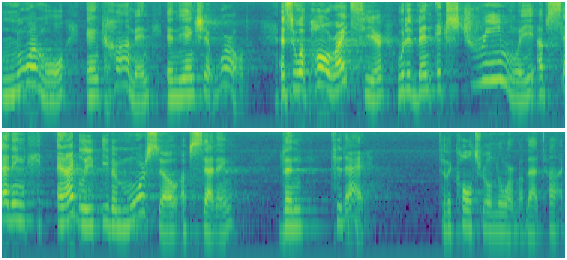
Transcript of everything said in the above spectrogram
normal and common in the ancient world. And so, what Paul writes here would have been extremely upsetting, and I believe even more so upsetting than today to the cultural norm of that time.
